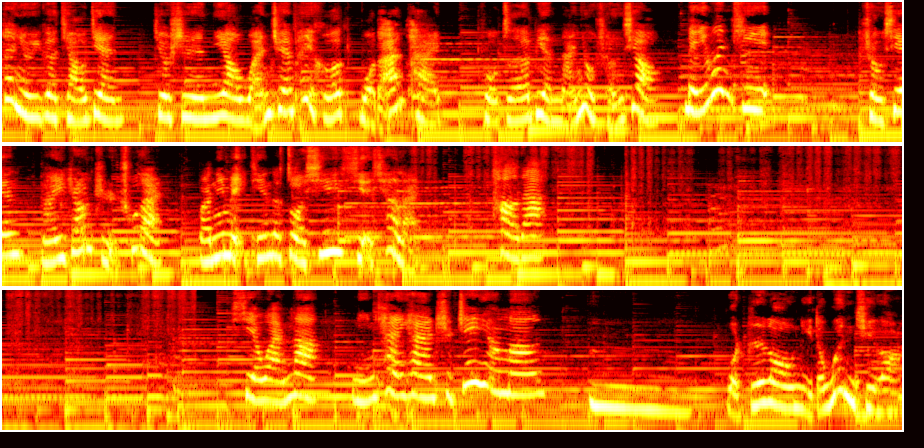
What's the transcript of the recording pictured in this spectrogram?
但有一个条件。就是你要完全配合我的安排，否则便难有成效。没问题。首先拿一张纸出来，把你每天的作息写下来。好的。写完了，您看看是这样吗？嗯，我知道你的问题了，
